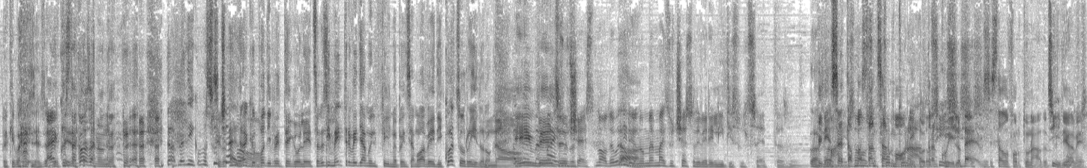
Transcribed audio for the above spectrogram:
Perché Eh, questa cosa non. No, ma dico, ma succede Secondo- anche un po' di pettegolezza. Così mentre vediamo il film pensiamo, ah, vedi, qua sorridono. No. E Non mi è mai invece. successo, no, devo No. dire, non mi è mai successo di avere liti sul set. Quindi un Mai, set abbastanza sono armonico, fortunato, sì, tranquillo. sì, Beh, sì, sì. sei stato fortunato, Sì, effettivamente.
